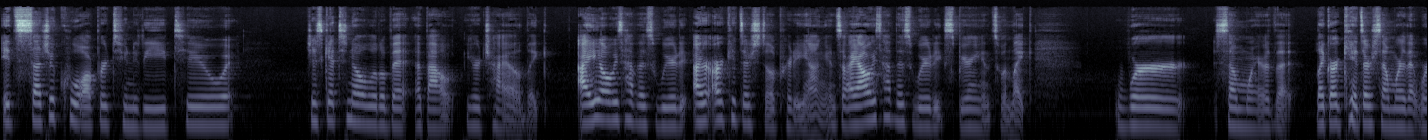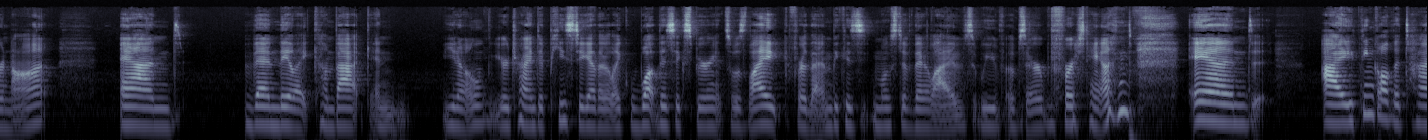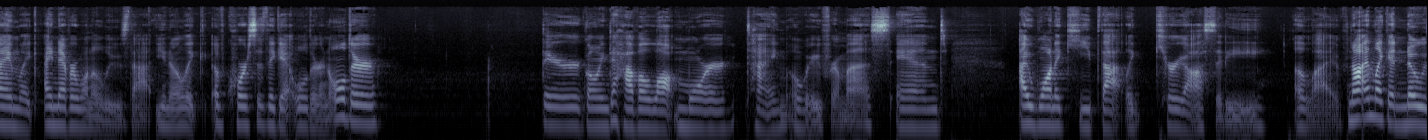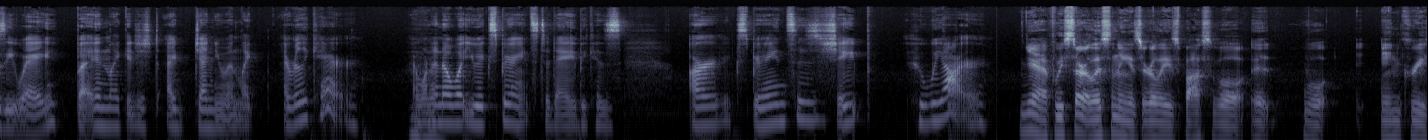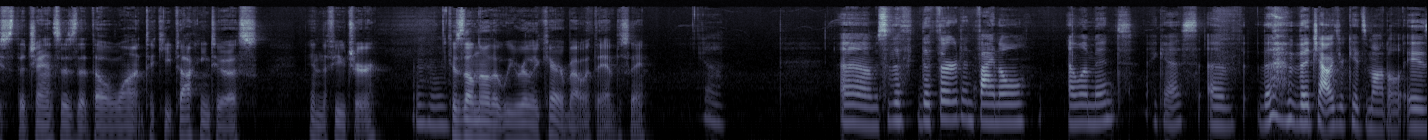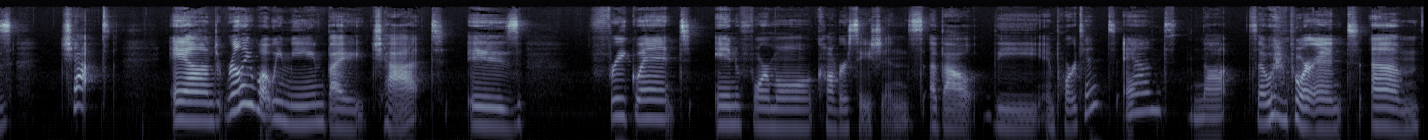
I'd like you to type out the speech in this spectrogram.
it's such a cool opportunity to just get to know a little bit about your child. Like i always have this weird our, our kids are still pretty young and so i always have this weird experience when like we're somewhere that like our kids are somewhere that we're not and then they like come back and you know you're trying to piece together like what this experience was like for them because most of their lives we've observed firsthand. And i think all the time like i never want to lose that you know? Like of course as they get older and older they're going to have a lot more time away from us. And i want to keep that like curiosity alive. Not in like a nosy way but in like a just i genuine like i really care i want to know what you experienced today because our experiences shape who we are Yeah, if we start listening as early as possible, it will increase the chances that they'll want to keep talking to us in the future because they'll know that we really care about what they have to say. Um, so the the third and final element, I guess, of the the chat with your kids model is chat. And really what we mean by chat is frequent informal conversations about the important and not so important. Um,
